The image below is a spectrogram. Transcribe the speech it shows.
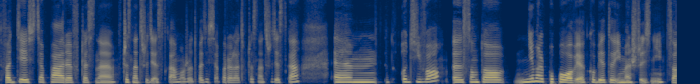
20 parę, wczesne, wczesna 30, może 20 parę lat, wczesna 30. O dziwo, e, są to niemal po połowie kobiety i mężczyźni, co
